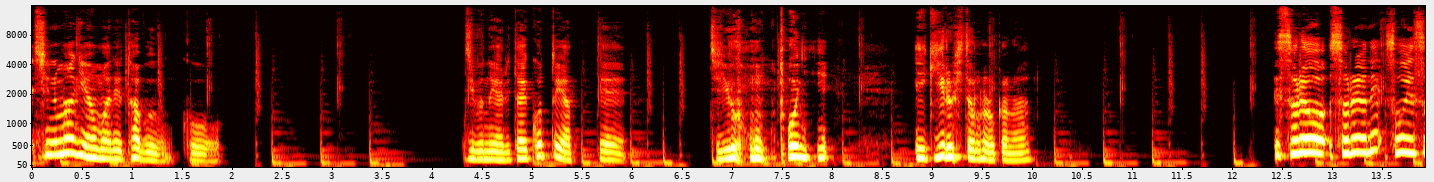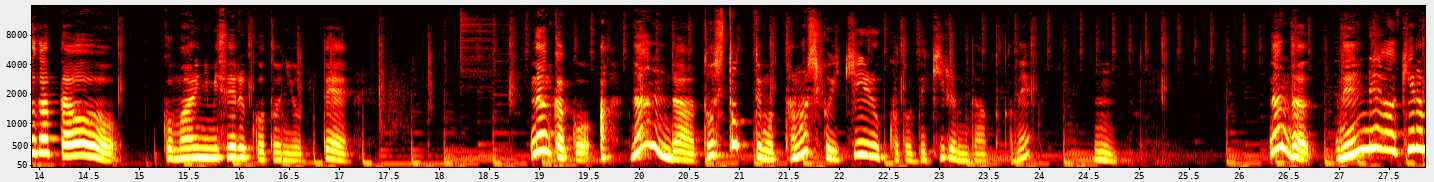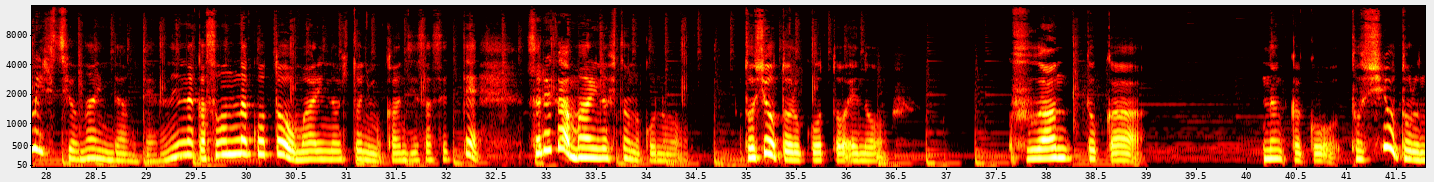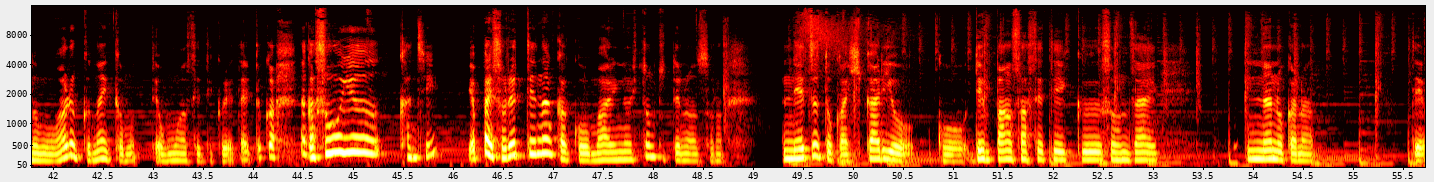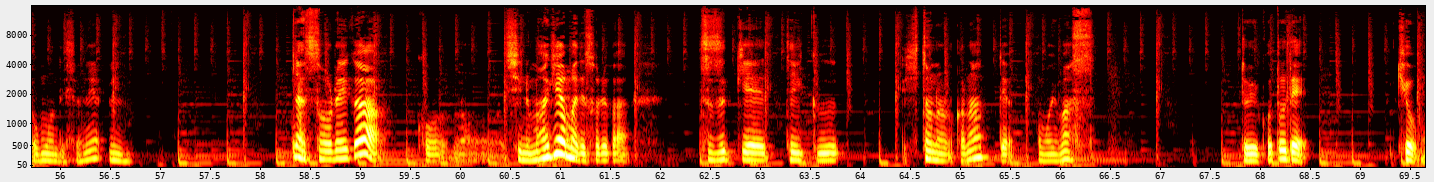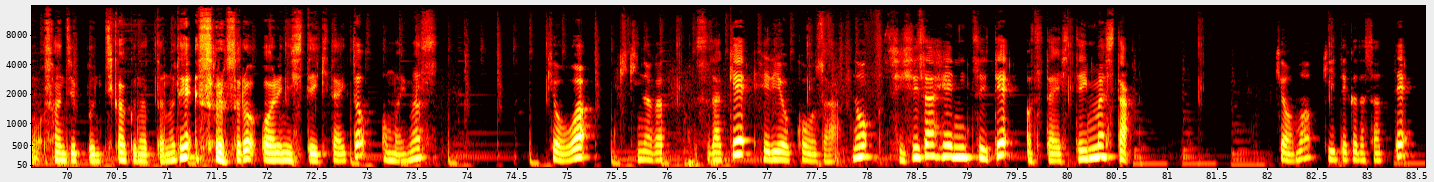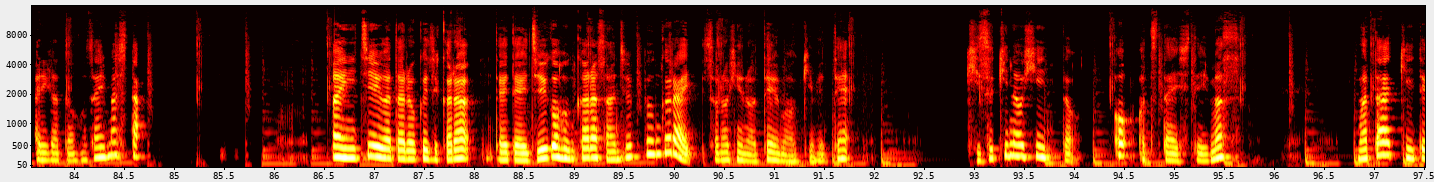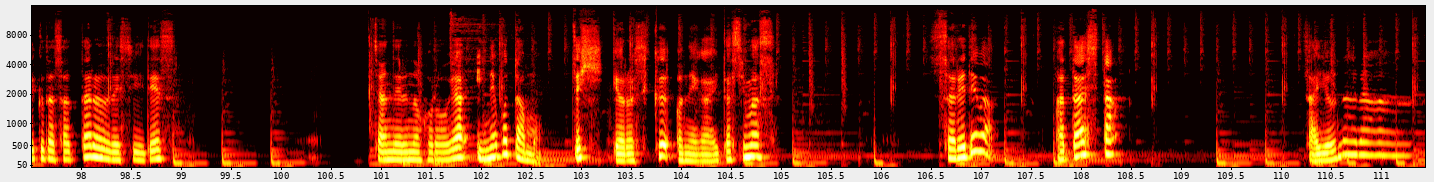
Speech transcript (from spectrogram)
死ぬ間際まで多分こう自分のやりたいことやって自由奔放に 生きる人なのかな。それをそれをねそういう姿をこう周りに見せることによってなんかこうあなんだ年取っても楽しく生きることできるんだとかね、うん、なんだ年齢諦める必要ないんだみたいなね。なんかそんなことを周りの人にも感じさせてそれが周りの人のこの年を取ることへの不安とかなんかこう年を取るのも悪くないかもって思わせてくれたりとかなんかそういう感じやっぱりそれってなんかこう周りの人にとってのその熱とか光をこう伝播させていく存在なのかなって思うんですよね。うん、だそれがこの死ぬ間際までそれが続けていく人なのかなって思います。ということで今日も30分近くなったのでそろそろ終わりにしていきたいと思います。今日は聞き流すだけヘリオ講座の獅子座編についてお伝えしてみました。今日も聞いてくださってありがとうございました。毎日夕方6時からだいたい15分から30分ぐらいその日のテーマを決めて気づきのヒントをお伝えしています。また聞いてくださったら嬉しいです。チャンネルのフォローやいいねボタンもぜひよろしくお願いいたします。それではまた明日。さようなら。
